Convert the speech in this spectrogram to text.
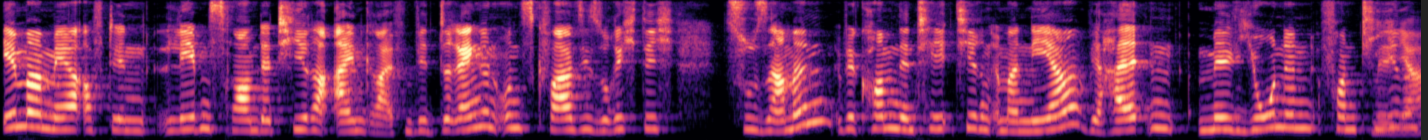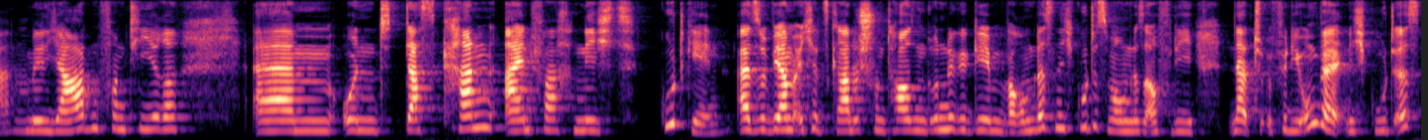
immer mehr auf den Lebensraum der Tiere eingreifen. Wir drängen uns quasi so richtig zusammen. Wir kommen den T Tieren immer näher. Wir halten Millionen von Tieren, Milliarden, Milliarden von Tiere. Ähm, und das kann einfach nicht gut gehen. Also wir haben euch jetzt gerade schon tausend Gründe gegeben, warum das nicht gut ist, warum das auch für die, für die Umwelt nicht gut ist.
